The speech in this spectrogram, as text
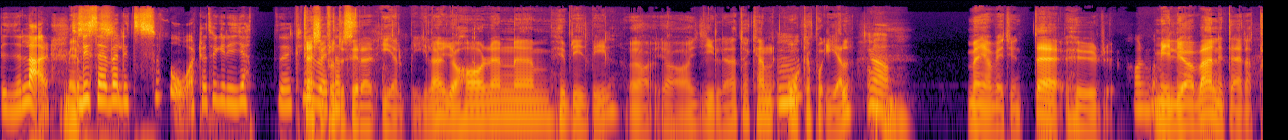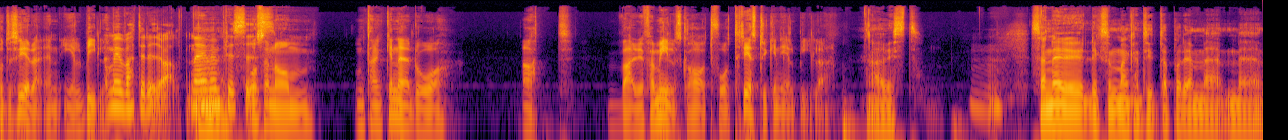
bilar. Så Visst. det är så väldigt svårt. Jag tycker det är jätteklurigt. Kanske att- producerar elbilar. Jag har en um, hybridbil jag, jag gillar att jag kan Mm. åka på el. Ja, Mm. Men jag vet ju inte hur miljövänligt det är att producera en elbil. Med batteri och allt. Nej, Mm. men precis. Och sen om, om tanken är då att varje familj ska ha två, tre stycken elbilar. Ja, visst. Mm. Sen är det ju liksom, man kan titta på det med, med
